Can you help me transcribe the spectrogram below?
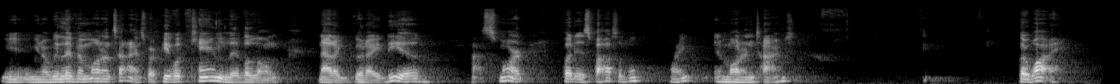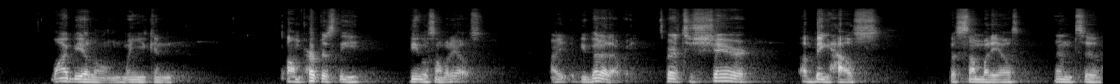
You, you know, we live in modern times where people can live alone. Not a good idea, not smart, but it's possible, right? In modern times. But why? Why be alone when you can um, purposely be with somebody else? Right? It'd be better that way. It's better to share a big house with somebody else than to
